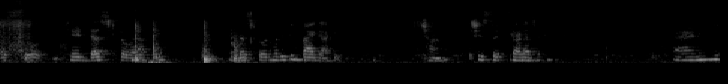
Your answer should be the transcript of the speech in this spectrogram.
असं हे डस्ट कवर आहे. डस्ट कवरमध्ये ती बॅग आहे. छान. अशी सेफ राहण्यासाठी. आणि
